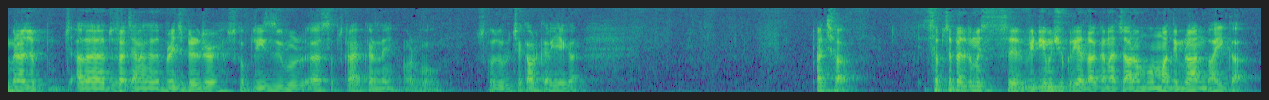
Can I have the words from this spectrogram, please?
मेरा जो अ, दूसरा चैनल है ब्रिज बिल्डर उसको प्लीज़ ज़रूर सब्सक्राइब कर लें और वो उसको ज़रूर चेकआउट करिएगा। अच्छा सबसे पहले तो मैं इस वीडियो में शुक्रिया अदा करना चाह रहा हूँ मोहम्मद इमरान भाई का।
